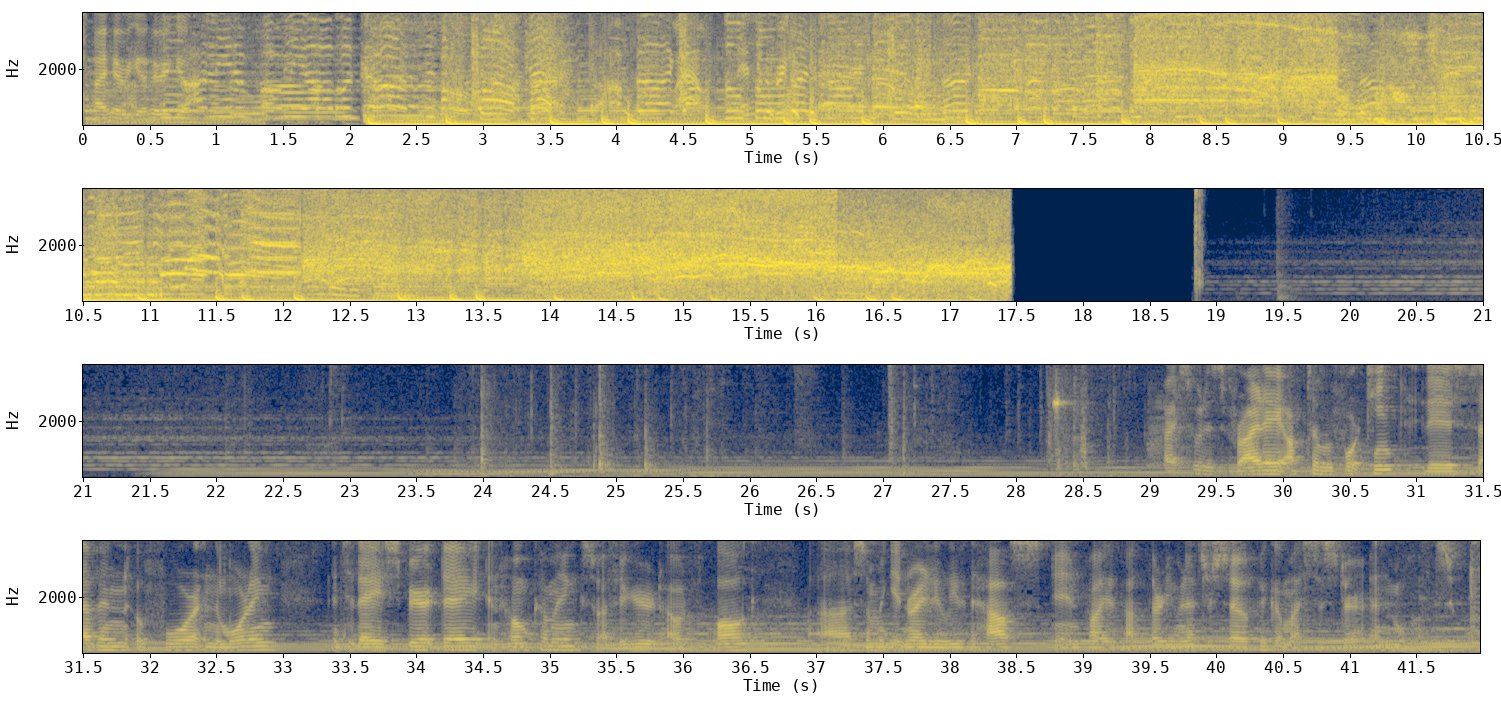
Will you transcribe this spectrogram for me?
Alright, here we go, here we go. I need to pump me up a cup just to feel inside. I feel like through so much, I ain't feeling nothing. Alright, so it is Friday, October 14th. It is 7.04 in the morning, and today is Spirit Day and Homecoming, so I figured I would vlog. Uh, so I'm getting ready to leave the house in probably about 30 minutes or so, pick up my sister, and then we'll go to school.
